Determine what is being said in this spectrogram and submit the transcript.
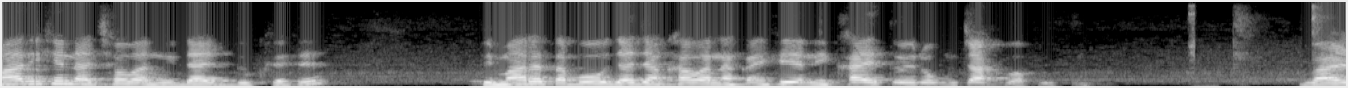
મારી છે ને આ સવારની ડાયટ દુખે છે. તે મારે તો બહુ જાજા ખાવાના કંઈ હે નહીં, ખાય તો એ રોગ ચાખવા પૂછું. વાળ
